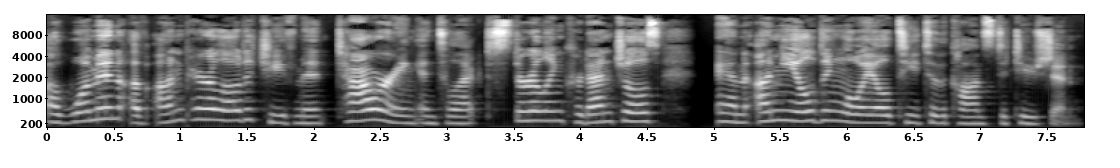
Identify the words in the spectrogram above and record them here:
a woman of unparalleled achievement, towering intellect, sterling credentials, and unyielding loyalty to the Constitution.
